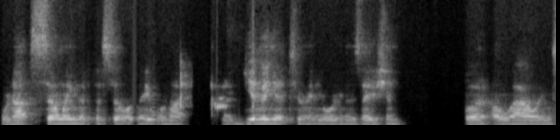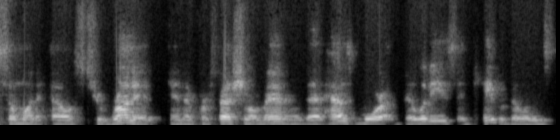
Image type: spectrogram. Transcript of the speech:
We're not selling the facility. We're not uh, giving it to any organization, but allowing someone else to run it in a professional manner that has more abilities and capabilities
